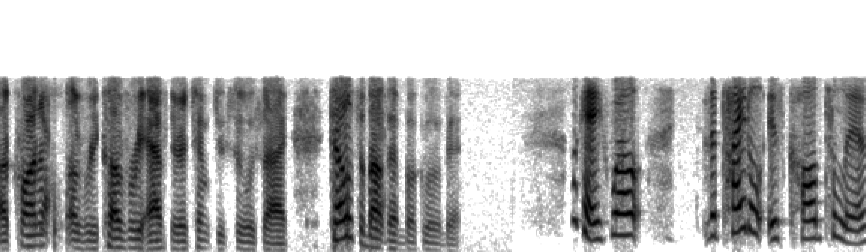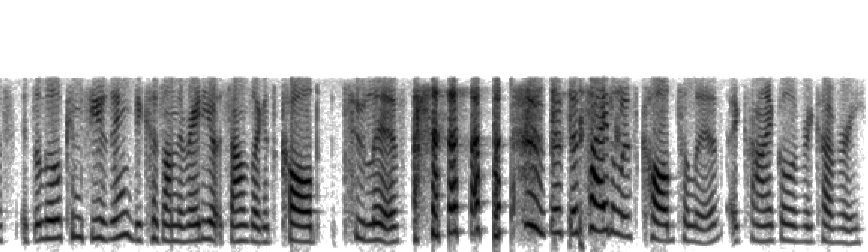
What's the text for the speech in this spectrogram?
a chronicle of recovery after attempted suicide. Tell us about that book a little bit. Okay, well, the title is called To Live. It's a little confusing because on the radio it sounds like it's called To Live. but the title is called To Live, a chronicle of recovery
